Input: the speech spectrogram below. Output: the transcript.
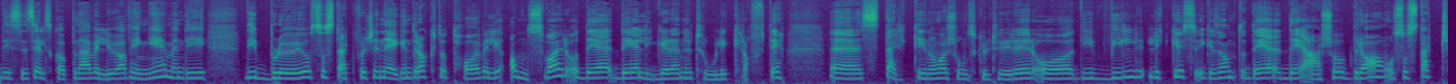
Disse selskapene er veldig uavhengige, men de, de blør jo så sterkt for sin egen drakt og tar veldig ansvar, og det, det ligger det en utrolig kraft i. Eh, sterke innovasjonskulturer, og de vil lykkes, ikke sant. Det, det er så bra og så sterkt.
